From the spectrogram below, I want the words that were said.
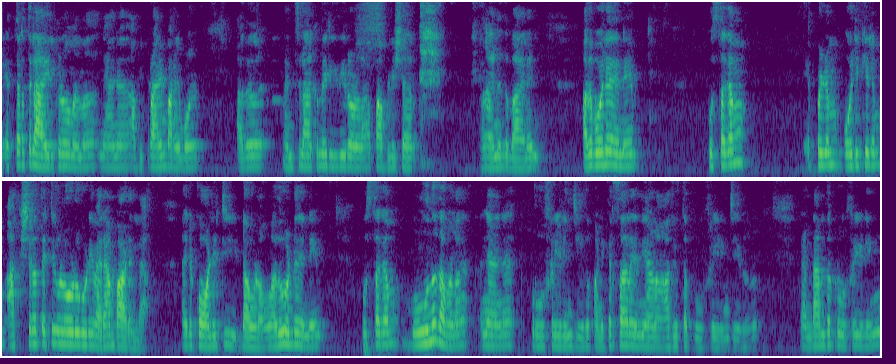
എത്തരത്തിലായിരിക്കണമെന്ന് ഞാൻ അഭിപ്രായം പറയുമ്പോൾ അത് മനസ്സിലാക്കുന്ന രീതിയിലുള്ള പബ്ലിഷർ ആനന്ദ് ബാലൻ അതുപോലെ തന്നെ പുസ്തകം എപ്പോഴും ഒരിക്കലും അക്ഷരത്തെറ്റുകളോടുകൂടി വരാൻ പാടില്ല. അതിന്റെ ക്വാളിറ്റി ഡൗൺ ആവും. അതുകൊണ്ട് തന്നെ പുസ്തകം മൂന്ന് തവണ ഞാൻ പ്രൂഫ് റീഡിങ് ചെയ്തു. പണിക്കർ സാർ തന്നെയാണ് ആദ്യത്തെ പ്രൂഫ് റീഡിങ് ചെയ്തത്. രണ്ടാമത്തെ പ്രൂഫ് റീഡിങ്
